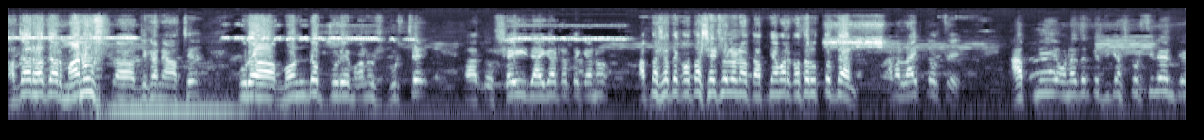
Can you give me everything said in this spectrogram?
হাজার হাজার মানুষ যেখানে আছে পুরা মণ্ডপ জুড়ে মানুষ ঘুরছে। তো সেই জায়গাটাতে কেন আপনার সাথে কথা শেষ হলো না? তো আপনি আমার কথার উত্তর দেন। আমার লাইভ চলছে। আপনি ওনাদেরকে জিজ্ঞাসা করছিলেন যে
